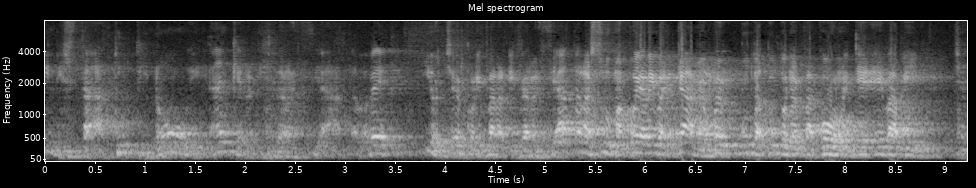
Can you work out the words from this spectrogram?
Quindi sta a tutti noi, anche la differenziata. Vabbè, io cerco di fare la differenziata lassù, ma poi arriva il camion, poi butta tutto nel vagone e, va via. Cioè,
